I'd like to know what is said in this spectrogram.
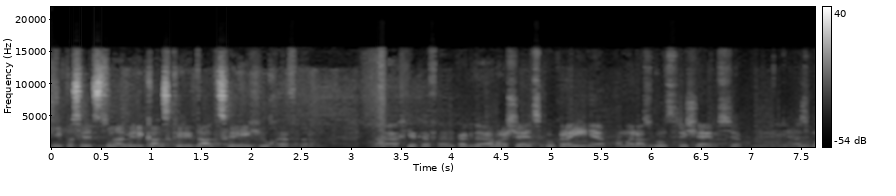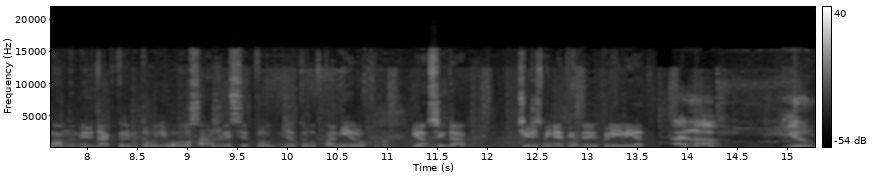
Непосредственно американской редакцией и Хью Хефнером. А Хью Хефнер, когда обращается к Украине, а мы раз в год встречаемся с главными редакторами, то у него в Лос-Анджелесе, то где-то вот по миру, и он всегда через меня передает привет. I love you.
